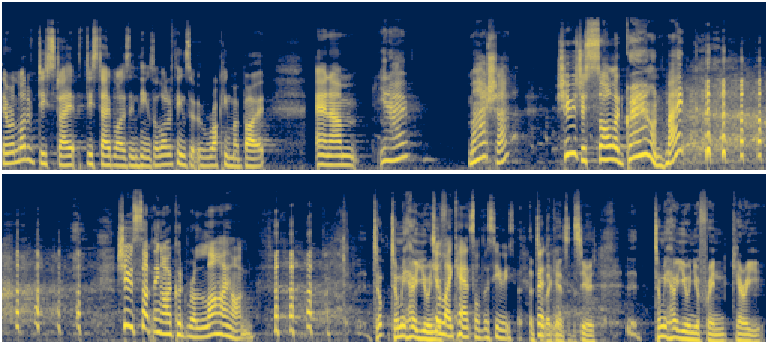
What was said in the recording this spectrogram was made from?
There were a lot of desta- destabilising things, a lot of things that were rocking my boat. And, um, you know, Marcia, she was just solid ground, mate. she was something I could rely on Tell, tell me how you and until your they cancelled the series. until But- they cancelled the series. Tell me how you and your friend Kerry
